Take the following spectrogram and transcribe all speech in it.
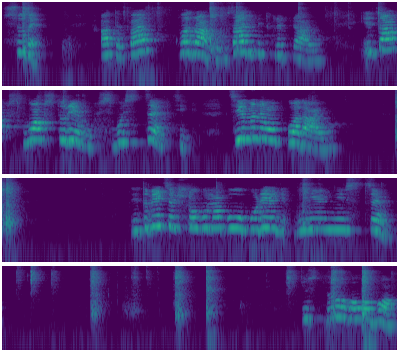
сюди. А тепер квадратик ззаді підкріпляємо. І так з двох сторін, ось- цих тільки. Ці ми не обкладаємо. І дивіться, що воно було порівняно з цим. І з другого боку.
